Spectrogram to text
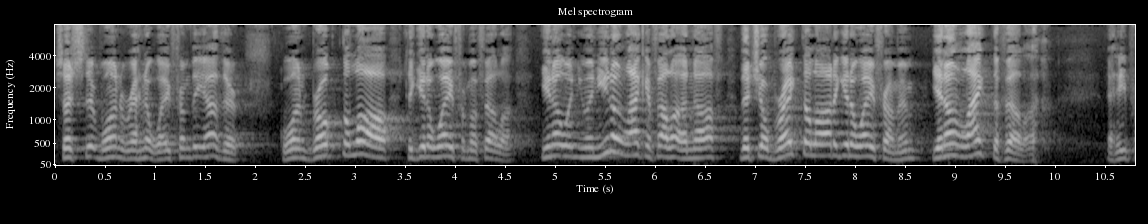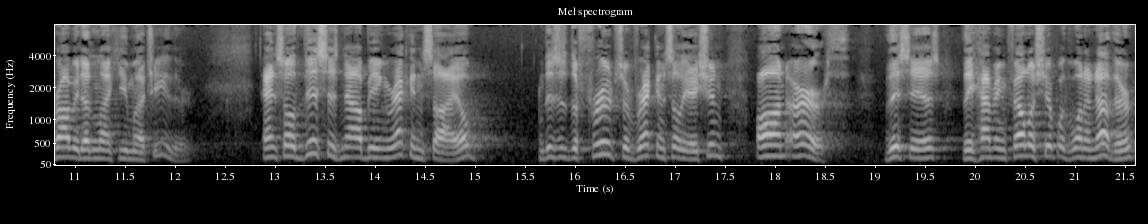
such that one ran away from the other. One broke the law to get away from a fellow. You know, when, when you don't like a fellow enough that you'll break the law to get away from him, you don't like the fellow. And he probably doesn't like you much either. And so this is now being reconciled. This is the fruits of reconciliation on earth. This is the having fellowship with one another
